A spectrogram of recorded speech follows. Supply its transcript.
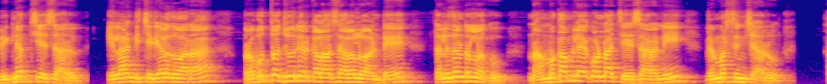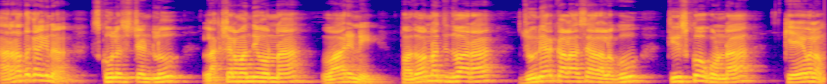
విజ్ఞప్తి చేశారు. ఇలాంటి చర్యల ద్వారా ప్రభుత్వ జూనియర్ కళాశాలలు అంటే తల్లిదండ్రులకు నమ్మకం లేకుండా చేశారని విమర్శించారు. అర్హత కలిగిన స్కూల్ అసిస్టెంట్లు లక్షల మంది ఉన్నా వారిని పదోన్నతి ద్వారా జూనియర్ కళాశాలలకు తీసుకోకుండా కేవలం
